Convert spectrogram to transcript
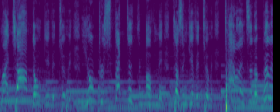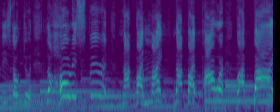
My job don't give it to me. Your perspective of me doesn't give it to me. Talents and abilities don't do it. The Holy Spirit, not by might, not by power, power, but by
